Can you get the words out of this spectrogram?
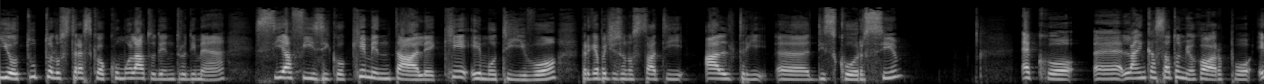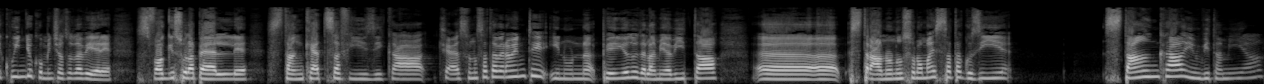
io tutto lo stress che ho accumulato dentro di me, sia fisico che mentale che emotivo, perché poi ci sono stati altri eh, discorsi, ecco, eh, l'ha incassato il mio corpo e quindi ho cominciato ad avere sfoghi sulla pelle, stanchezza fisica, cioè sono stata veramente in un periodo della mia vita eh, strano, non sono mai stata così stanca in vita mia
